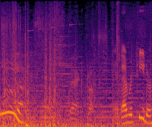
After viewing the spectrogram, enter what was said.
Yeah. Back up. Yeah, that repeater.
